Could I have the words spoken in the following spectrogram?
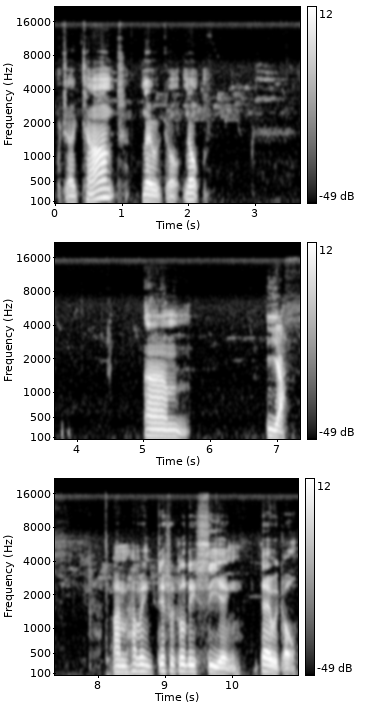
which I can't. There we go. Nope. Um, yeah. I'm having difficulty seeing. There we go.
